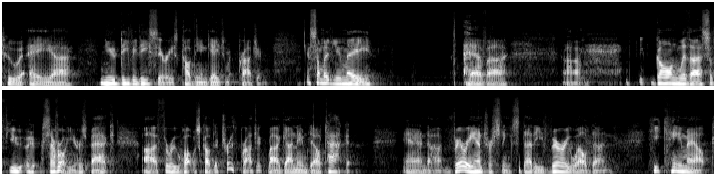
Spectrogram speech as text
to a uh, new DVD series called The Engagement Project. Some of you may have uh, uh, gone with us a few, uh, several years back uh, through what was called the Truth Project by a guy named Del Tackett. And uh, very interesting study, very well done. He came out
